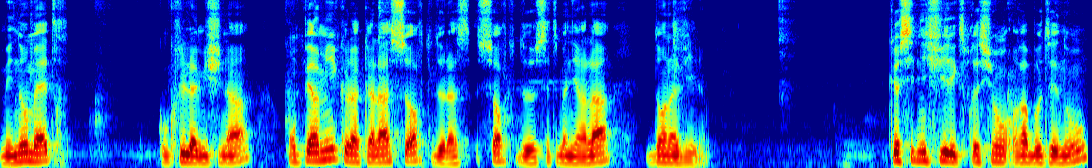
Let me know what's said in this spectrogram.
Mais nos maîtres, conclut la Mishnah, ont permis que la Kala sorte de, cette manière-là dans la ville. Que signifie l'expression Rabotenu?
